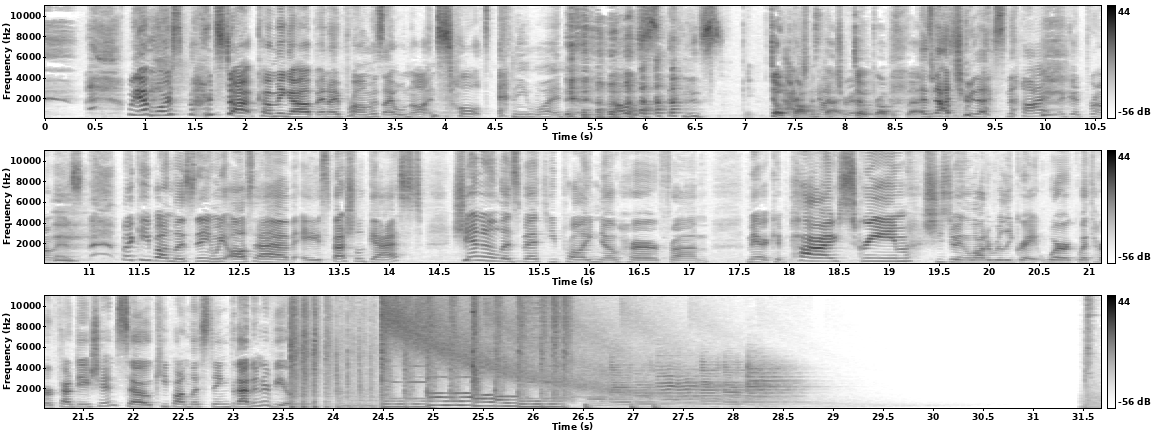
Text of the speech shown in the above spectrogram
We have more sports talk coming up, and I promise I will not insult anyone else. Don't promise that. true. Don't promise that. That's not true. That's not a good promise. But keep on listening. We also have a special guest, Shannon Elizabeth. You probably know her from American Pie, Scream. She's doing a lot of really great work with her foundation. So keep on listening for that interview.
